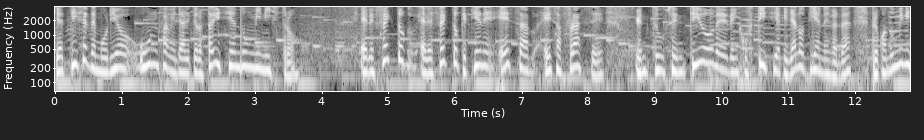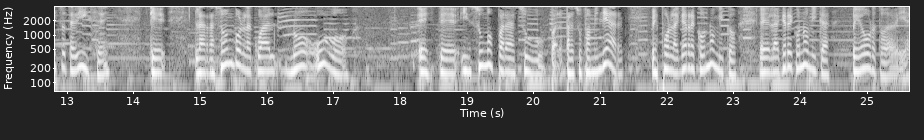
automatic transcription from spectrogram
y a ti se te murió un familiar y te lo está diciendo un ministro, el efecto, el efecto que tiene esa, esa frase en tu sentido de, de injusticia, que ya lo tienes, ¿verdad? Pero cuando un ministro te dice que la razón por la cual no hubo este insumos para su para, para su familiar es por la guerra económico eh, la guerra económica peor todavía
